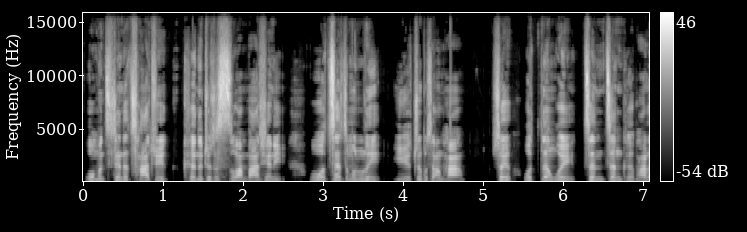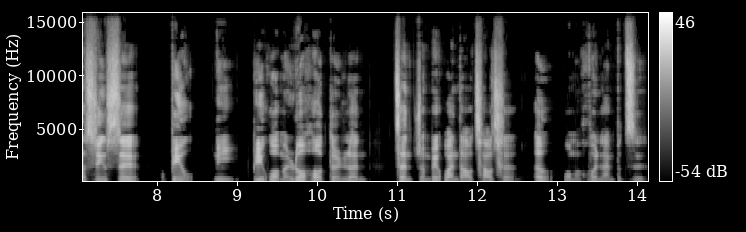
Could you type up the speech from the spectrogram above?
我们之间的差距可能就是十万八千里。我再怎么努力，也追不上他。所以，我认为真正可怕的事情是，比你比我们落后的人正准备弯道超车，而我们浑然不知，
